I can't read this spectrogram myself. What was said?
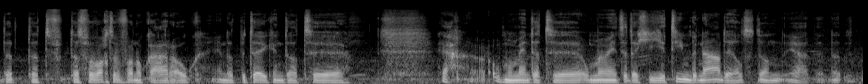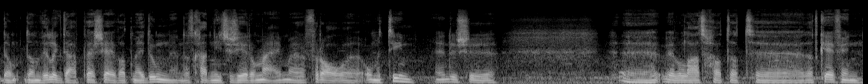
dat, dat, dat verwachten we van elkaar ook. En dat betekent dat ja, op, moment dat, uh, op momenten dat je je team benadeelt... Dan, ja, dan, dan wil ik daar per se wat mee doen. En dat gaat niet zozeer om mij, maar vooral uh, om het team. Hè. Dus uh, we hebben laatst gehad dat, dat Kevin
